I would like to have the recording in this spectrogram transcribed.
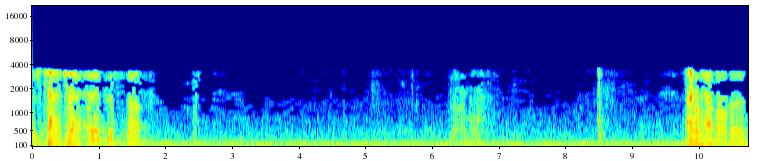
just kind of trying to edit this stuff. Normal. I don't have all the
